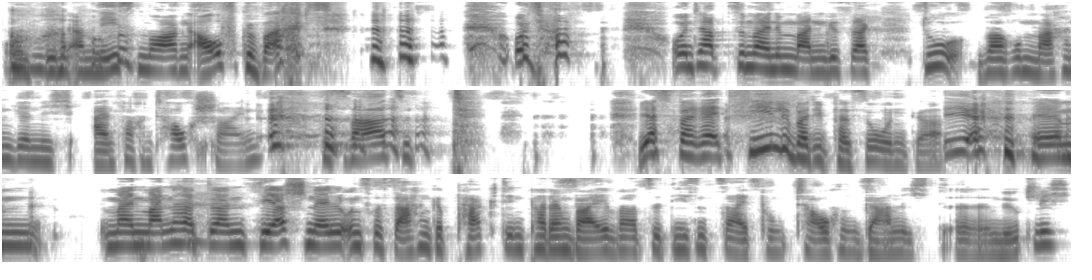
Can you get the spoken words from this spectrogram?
Und oh, bin am nächsten Morgen aufgewacht und hab, und hab zu meinem Mann gesagt, du, warum machen wir nicht einfach einen Tauchschein? Das war zu, ja, es verrät viel über die Person, gell? Ja. Ähm, mein Mann hat dann sehr schnell unsere Sachen gepackt. In Padang Bai war zu diesem Zeitpunkt Tauchen gar nicht äh, möglich.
